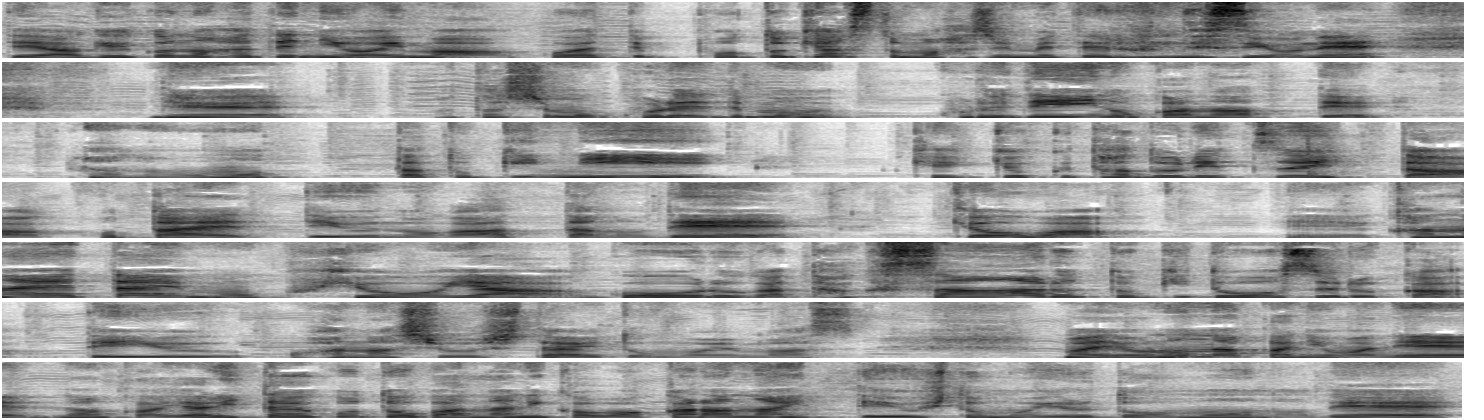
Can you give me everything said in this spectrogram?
で、挙句の果てには今、こうやってポッドキャストも始めてるんですよね。で、私もこれでも、これでいいのかな？って、あの、思った時に、結局たどり着いた答えっていうのがあったので、今日は、えー、叶えたい目標やゴールがたくさんある時どうするかっていうお話をしたいと思います。まあ世の中にはね、なんかやりたいことが何かわからないっていう人もいると思うので、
